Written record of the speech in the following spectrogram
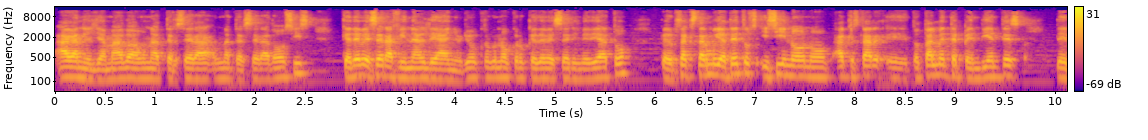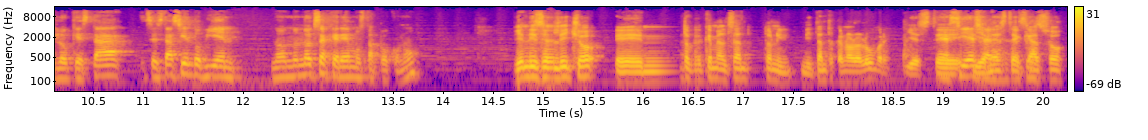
hagan el llamado a una tercera, una tercera dosis, que debe ser a final de año. Yo creo, no creo que debe ser inmediato, pero pues hay que estar muy atentos y sí, no, no, hay que estar eh, totalmente pendientes de lo que está, se está haciendo bien. No, no, no exageremos tampoco, ¿no? Bien dice el dicho, eh, tanto que queme al santo ni, tanto que no lo alumbre. Y, este, y en este caso,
